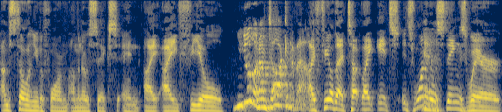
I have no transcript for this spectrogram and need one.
I'm still in uniform. I'm an 06, and I, I feel you know what I'm talking about. I feel that t- like it's it's one yeah. of those things where,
